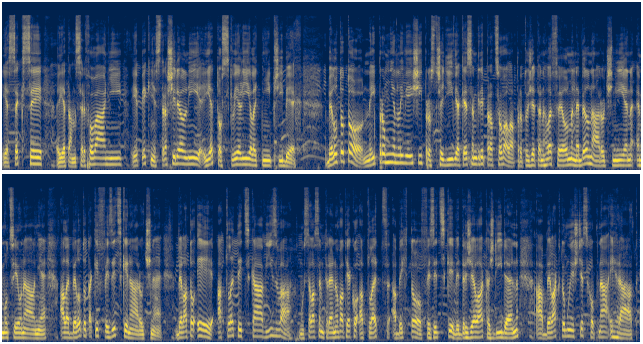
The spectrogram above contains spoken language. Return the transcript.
Je sexy, je tam surfování, je pěkně strašidelný, je to skvělý letní příběh. Bylo to to nejproměnlivější prostředí, v jaké jsem kdy pracovala, protože tenhle film nebyl náročný jen emocionálně, ale bylo to taky fyzicky náročné. Byla to i atletická výzva. Musela jsem trénovat jako atlet, abych to fyzicky vydržela každý den a byla k tomu ještě schopná i hrát.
